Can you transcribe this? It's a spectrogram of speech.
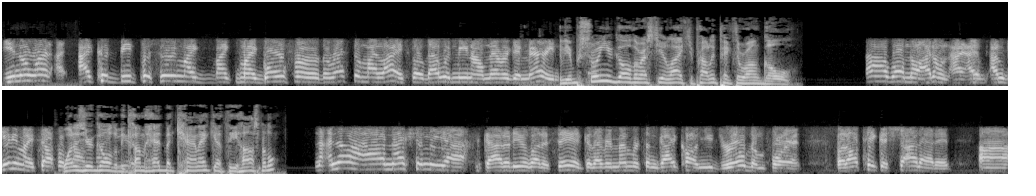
you know what? I, I could be pursuing my, my, my goal for the rest of my life, so that would mean I'll never get married. If you're pursuing your goal the rest of your life, you probably picked the wrong goal. Uh, well, no, I don't. I, I, I'm giving myself What is your goal, to become head mechanic at the hospital? No, no, I'm actually, uh, God, I don't even want to say it because I remember some guy calling you drilled them for it, but I'll take a shot at it. Uh,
